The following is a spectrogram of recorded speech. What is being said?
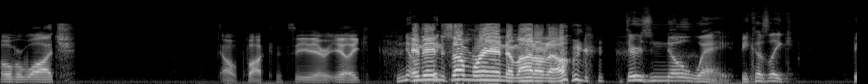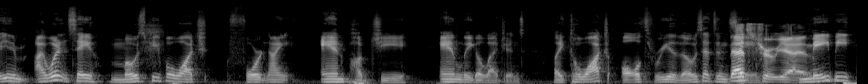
Overwatch. Oh fuck! Let's see there, yeah, like, No, and then some random. I don't know. There's no way because like, I wouldn't say most people watch Fortnite and PUBG and League of Legends. Like to watch all three of those, that's insane. That's true, yeah. Maybe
